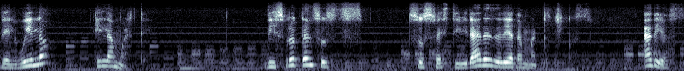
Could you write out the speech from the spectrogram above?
del Willow y la muerte. Disfruten sus sus festividades de Día de Muertos, chicos. Adiós.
